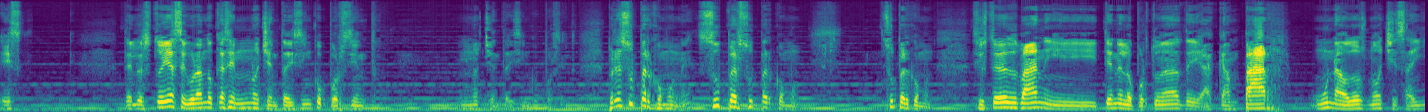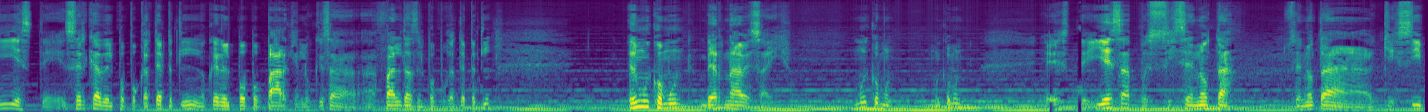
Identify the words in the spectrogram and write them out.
es, te lo estoy asegurando casi en un 85%. Un 85%. Pero es súper común, ¿eh? Súper, súper común. Súper común. Si ustedes van y tienen la oportunidad de acampar una o dos noches ahí este, cerca del Popocatépetl, en lo que era el Popo Park, en lo que es a, a faldas del Popocatépetl, es muy común ver naves ahí. Muy común, muy común. Este, y esa pues sí se nota, se nota que sí,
